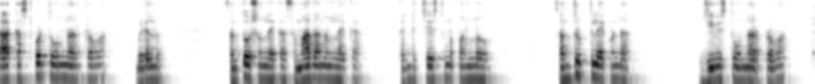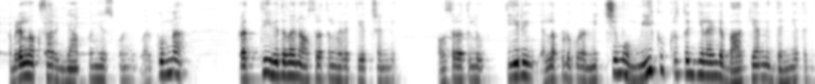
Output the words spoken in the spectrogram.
చాలా కష్టపడుతూ ఉన్నారు ప్రభా బిడలు సంతోషం లేక సమాధానం లేక తండ్రి చేస్తున్న పనిలో సంతృప్తి లేకుండా జీవిస్తూ ఉన్నారు ప్రభా. ఆ బిడ్డలను ఒకసారి జ్ఞాపకం చేసుకోండి. వరకున్న ప్రతి విధమైన అవసరతలు మీరే తీర్చండి. అవసరతలు తీరి ఎల్లప్పుడూ కూడా నిత్యము మీకు కృతజ్ఞులండే భాగ్యాన్ని ధన్యతని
